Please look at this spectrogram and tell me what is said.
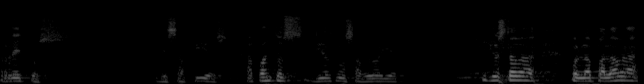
Retos, desafíos. ¿A cuántos Dios nos habló ayer? Yo estaba con la palabra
